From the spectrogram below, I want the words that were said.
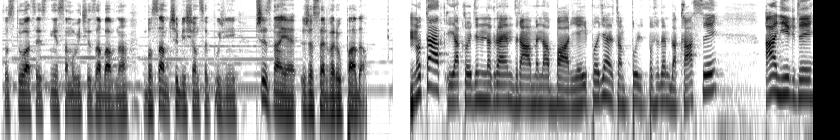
To sytuacja jest niesamowicie zabawna, bo sam trzy miesiące później przyznaje, że serwer upada. No tak, jako jedyny nagrałem dramę na barie i powiedziałem, że tam po- poszedłem dla kasy, a nigdy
